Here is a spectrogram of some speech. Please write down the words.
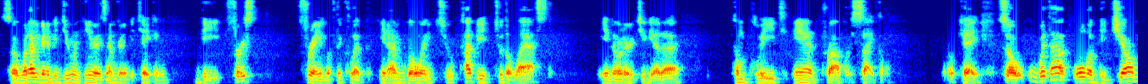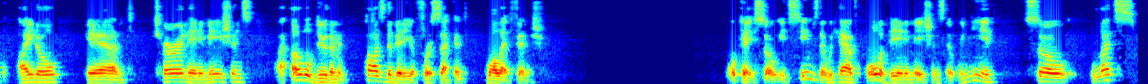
So what I'm going to be doing here is I'm going to be taking the first frame of the clip and I'm going to copy it to the last in order to get a complete and proper cycle. Okay, so without all of the jump, idle, and turn animations, I will do them and pause the video for a second while I finish. Okay, so it seems that we have all of the animations that we need, so let's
